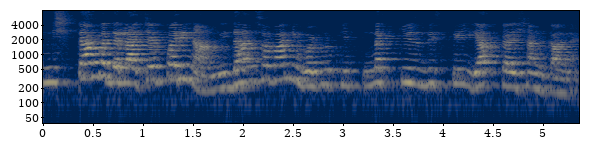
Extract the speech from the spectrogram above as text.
निष्ठा बदलाचे परिणाम विधानसभा निवडणुकीत नक्कीच दिसतील यात काही शंका नाही.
